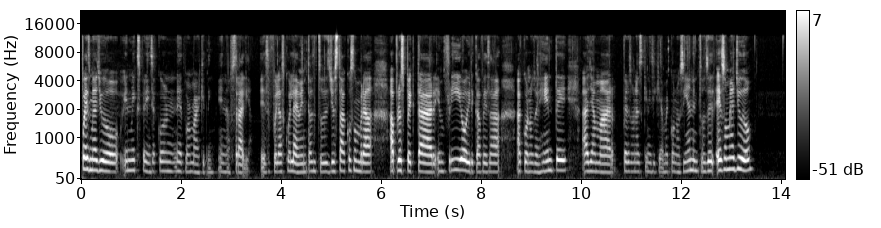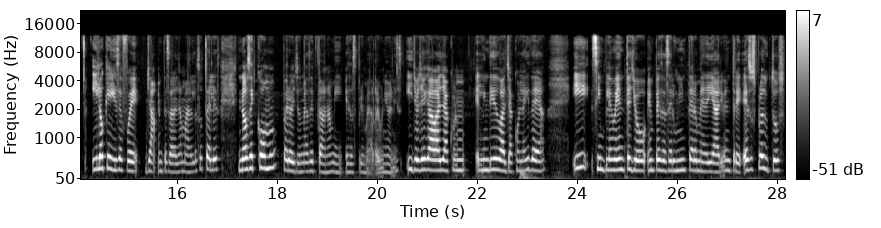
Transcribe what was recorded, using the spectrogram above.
pues me ayudó en mi experiencia con Network Marketing en Australia. Esa fue la escuela de ventas, entonces yo estaba acostumbrada a prospectar en frío, ir cafés a, a conocer gente, a llamar personas que ni siquiera me conocían, entonces eso me ayudó y lo que hice fue ya empezar a llamar a los hoteles. No sé cómo, pero ellos me aceptaban a mí esas primeras reuniones. Y yo llegaba ya con el individual, ya con la idea. Y simplemente yo empecé a ser un intermediario entre esos productos,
